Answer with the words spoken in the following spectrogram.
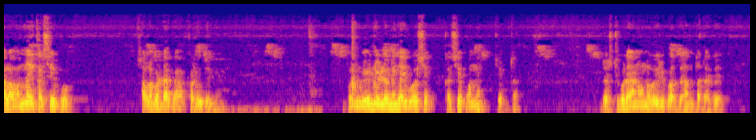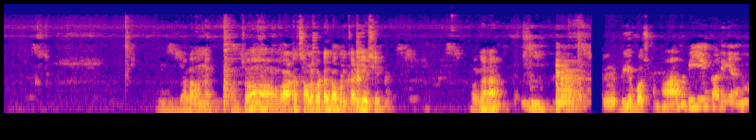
అలా ఉన్నాయి కాసేపు చల్లబడ్డాక కడుగుతుంది కొన్ని వేడి నీళ్ళు ఉన్నాయి అవి పోసి కాసేపు ఉన్నాయి చెప్తా. డస్ట్ కూడా ఏమైనా ఉన్నా వదిలిపోద్ది అంతటా అదే. అలా ఉన్నాయి. కొంచెం వాటర్ చల్లబడ్డాక అప్పుడు కడిగేసేయి. ఓకేనా? బియ్యం పోసుకున్నా బియ్యం కడిగాను.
